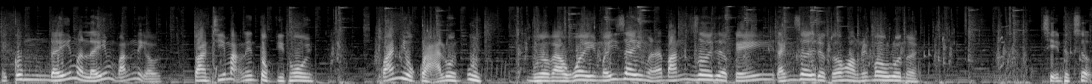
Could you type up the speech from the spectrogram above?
Cái cung đấy mà lấy mà bắn kiểu toàn chí mạng liên tục thì thôi. Quá nhiều quả luôn. Ui vừa vào quay mấy giây mà đã bắn rơi được cái, đánh rơi được cái hòm rainbow luôn rồi. Xịn thực sự.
